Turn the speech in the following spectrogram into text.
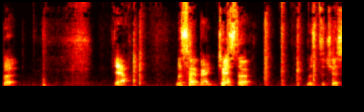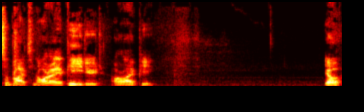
but... Yeah. Miss that band. Chester. Mr. Chester Brighton. R.I.P., dude. R.I.P. Yo.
